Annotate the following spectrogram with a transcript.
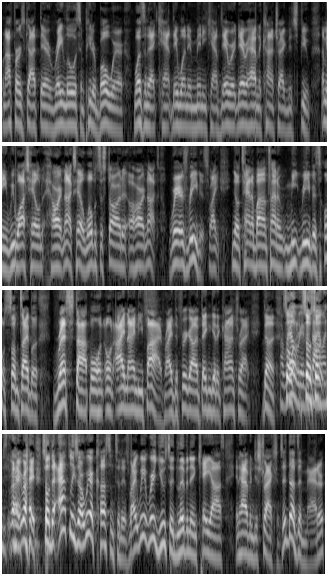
when I first got there, Ray Lewis and Peter Wasn't at camp. They weren't in mini camp. They were they were having a contract dispute. I mean, we watched Hell Hard Knocks. Hell, what was the star of Hard Knocks? Where's Revis? Right? You know, Tannenbaum trying to meet Revis on some type of rest stop on on I ninety five, right, to figure out if they can get a contract done. A so, real Revis so, so, Island. Right, right. So the athletes are we're accustomed to this, right? We, we're used to living in chaos and having distractions. It doesn't matter.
